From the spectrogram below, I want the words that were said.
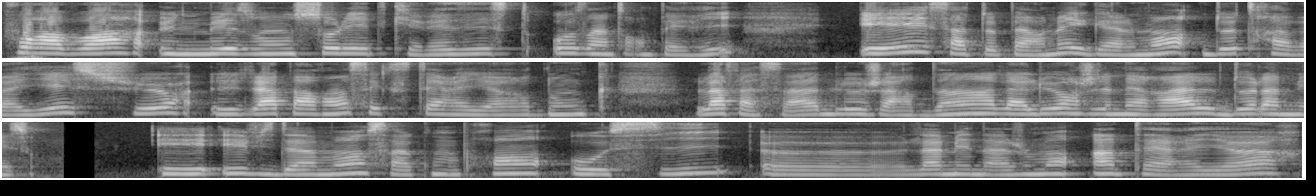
pour avoir une maison solide qui résiste aux intempéries et ça te permet également de travailler sur l'apparence extérieure, donc la façade, le jardin, l'allure générale de la maison. Et évidemment, ça comprend aussi euh, l'aménagement intérieur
